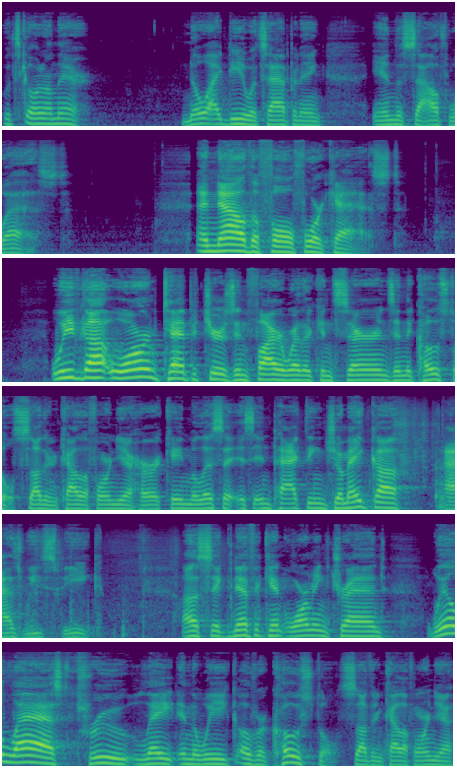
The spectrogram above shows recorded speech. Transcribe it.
What's going on there? No idea what's happening in the Southwest. And now the full forecast. We've got warm temperatures and fire weather concerns in the coastal Southern California. Hurricane Melissa is impacting Jamaica as we speak. A significant warming trend will last through late in the week over coastal Southern California.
